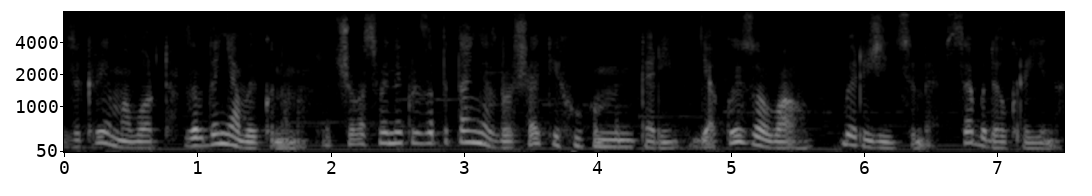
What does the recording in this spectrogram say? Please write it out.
і закриємо Word. Завдання виконано. Якщо у вас виникли запитання, залишайте їх у коментарі. Дякую за увагу. Бережіть себе. Все буде Україна!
